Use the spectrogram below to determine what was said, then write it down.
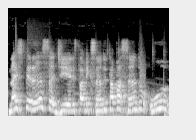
na esperança de ele estar mixando e estar passando o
